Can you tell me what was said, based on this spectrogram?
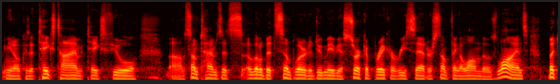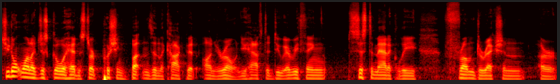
you know, because it takes time, it takes fuel. Um, sometimes it's a little bit simpler to do maybe a circuit breaker reset or something along those lines, but you don't want to just go ahead and start pushing buttons in the cockpit on your own. You have to do everything systematically from direction or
